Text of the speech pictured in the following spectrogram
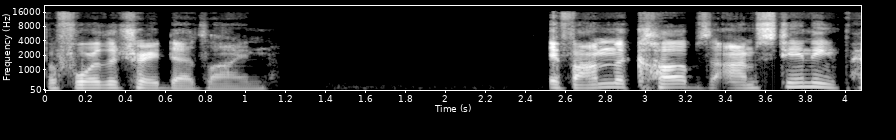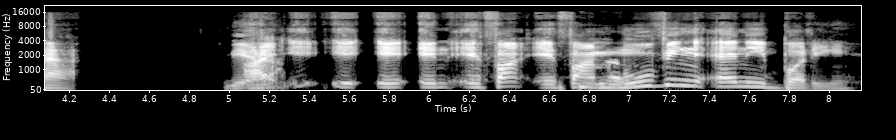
before the trade deadline. If I'm the Cubs, I'm standing pat. yeah, I, i i and if I if I'm moving anybody,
